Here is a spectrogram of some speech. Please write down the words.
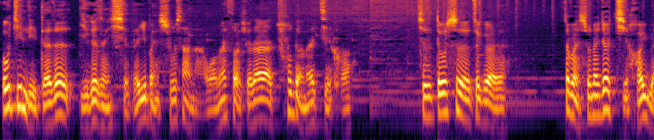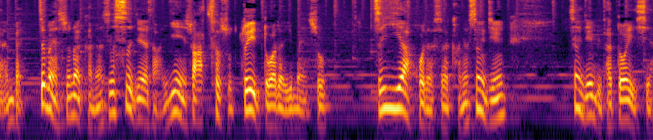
欧几里得的一个人写的一本书上的。我们所学的初等的几何，其实都是这个这本书呢叫《几何原本》。这本书呢可能是世界上印刷次数最多的一本书之一啊，或者是可能圣经圣经比它多一些。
